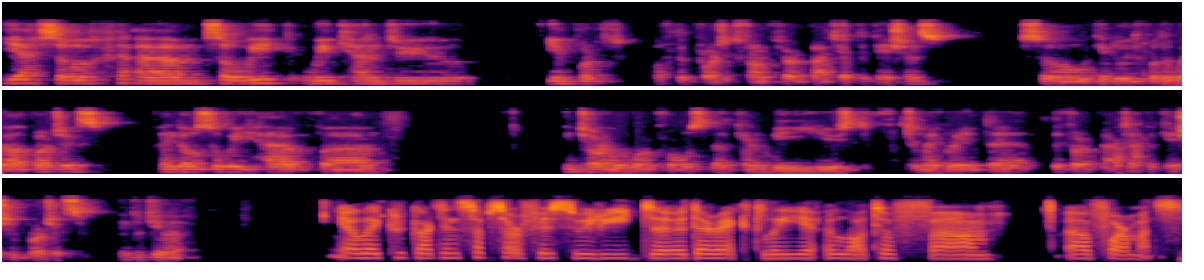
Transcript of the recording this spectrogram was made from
Yeah, so um, so we we can do import of the project from third-party applications. So we can do it for the well projects, and also we have uh, internal workflows that can be used to migrate the, the third-party application projects into TNAV. Yeah, like regarding subsurface, we read uh, directly a lot of um, uh, formats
